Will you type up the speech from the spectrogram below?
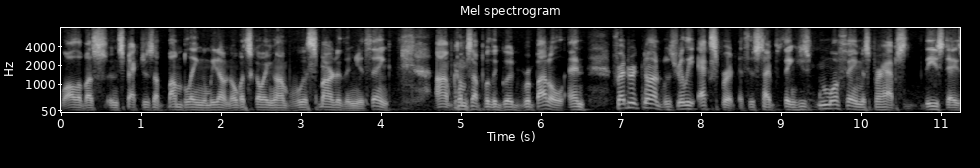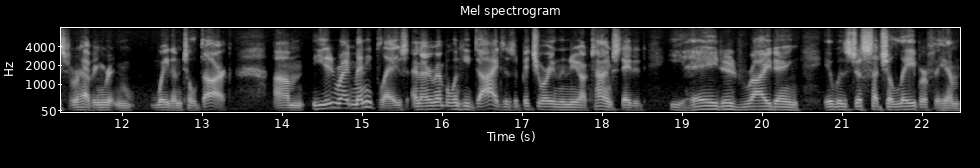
all of us inspectors are bumbling and we don't know what's going on, but we're smarter than you think," um, comes up with a good rebuttal. And Frederick Knott was really expert at this type of thing. He's more famous, perhaps, these days for having written "Wait Until Dark." Um, he didn't write many plays, and I remember when he died, his obituary in the New York Times stated he hated writing. It was just such a labor for him.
